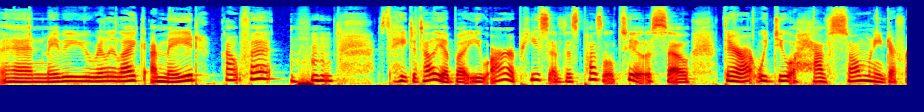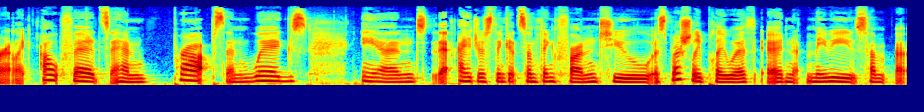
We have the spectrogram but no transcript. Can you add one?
and maybe you really like a maid outfit. I hate to tell you, but you are a piece of this puzzle too. So there are we do have so many different like outfits and props and wigs and I just think it's something fun to especially play with and maybe some a,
